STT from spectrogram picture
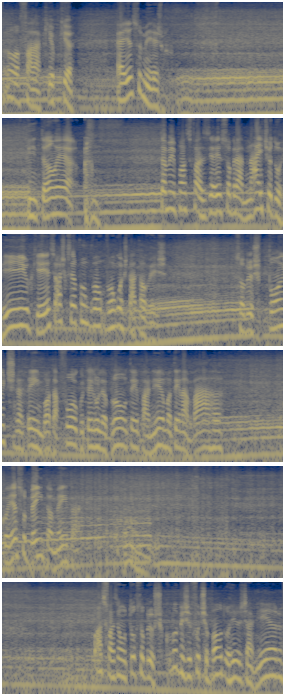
Eu não vou falar aqui porque é isso mesmo. Então é. Também posso fazer aí sobre a Night do Rio, que esse eu acho que vocês vão, vão, vão gostar, talvez. Sobre os pontes, né? Tem em Botafogo, tem no Leblon, tem em Ipanema, tem na Barra. Conheço bem também, tá? Posso fazer um tour sobre os clubes de futebol do Rio de Janeiro.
